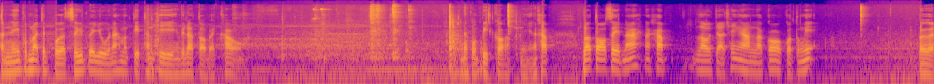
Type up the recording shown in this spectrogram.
อันนี้ผมน่าจะเปิดสวิตช์ไว้อยู่นะ มันติดทันทีเวลาต่อแบตเข้า ดี๋ยวผมปิดก่อนนี่นะครับ เราต่อเสร็จนะนะครับ เราจะใช้งานแล้วก็กดตรงนี้ เปิด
